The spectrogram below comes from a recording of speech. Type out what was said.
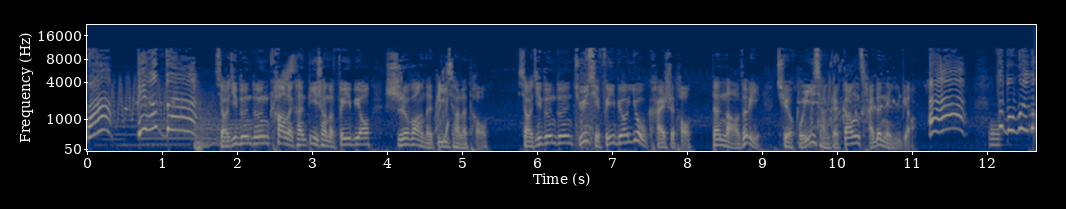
啊，零分！”小鸡墩墩看了看地上的飞镖，失望的低下了头。小鸡墩墩举起飞镖又开始投，但脑子里却回想着刚才的那一镖。啊，怎么会落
